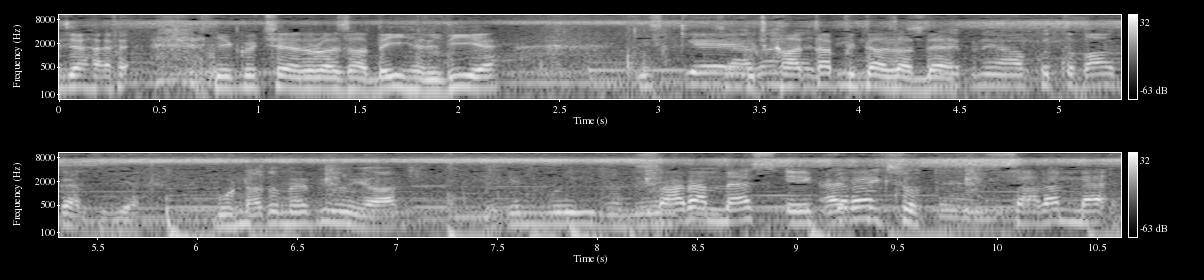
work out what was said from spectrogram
जा रहा है। ये कुछ थोड़ा ज़्यादा ही हेल्दी है। इसके कुछ खाता पीता ज़्यादा है। अपने आप को तबाह कर दिया। मोटा तो मैं भी हूँ यार लेकिन वही सारा मैस एक तरफ़ होते हैं। सारा मैस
